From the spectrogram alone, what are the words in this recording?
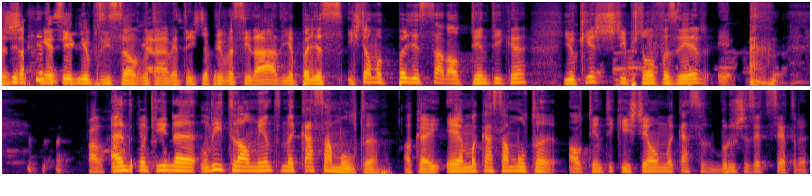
já conheci a minha posição relativamente a isto da privacidade e a palhaç... isto é uma palhaçada autêntica e o que estes tipos estão a fazer é... Fala, fala. Andam aqui na, literalmente na caça à multa, ok? É uma caça à multa autêntica, isto é uma caça de bruxas, etc.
